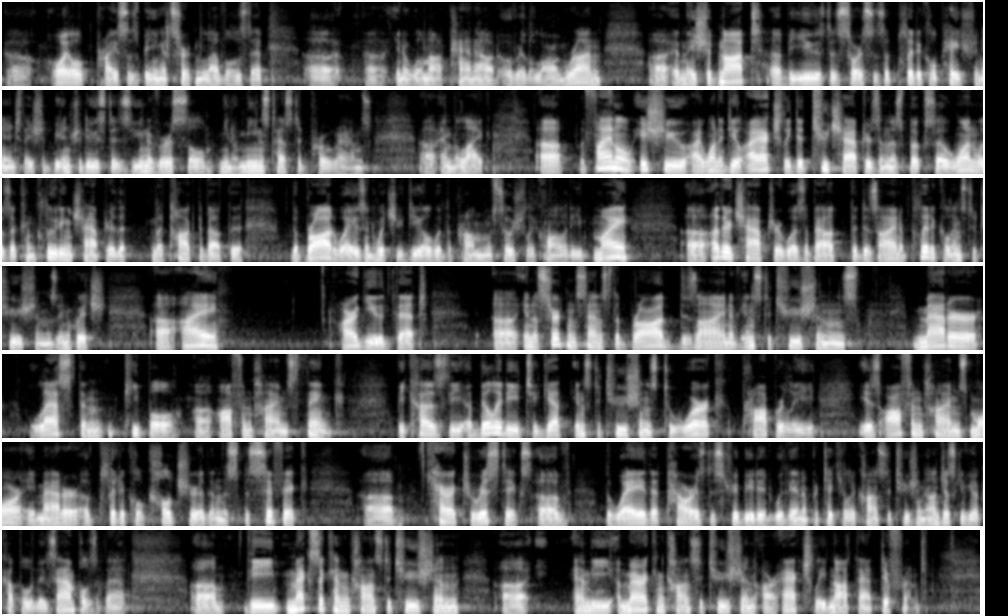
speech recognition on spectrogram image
oil prices being at certain levels that you know will not pan out over the long run. Uh, and they should not uh, be used as sources of political patronage. They should be introduced as universal, you know, means-tested programs and the like. the final issue I want to deal. I actually did two chapters in this book. So one was a concluding chapter that that talked about the the broad ways in which you deal with the problem of social equality. My uh, other chapter was about the design of political institutions, in which uh, I argued that, uh, in a certain sense, the broad design of institutions matter less than people uh, oftentimes think, because the ability to get institutions to work properly is oftentimes more a matter of political culture than the specific uh, characteristics of the way that power is distributed within a particular constitution. I'll just give you a couple of examples of that. Um, the Mexican Constitution uh, and the American Constitution are actually not that different.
